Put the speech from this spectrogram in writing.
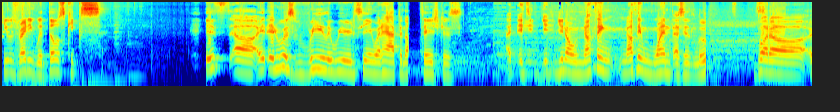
he was ready with those kicks it's uh it, it was really weird seeing what happened on stage because it's it, you know nothing nothing went as it looked. But uh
